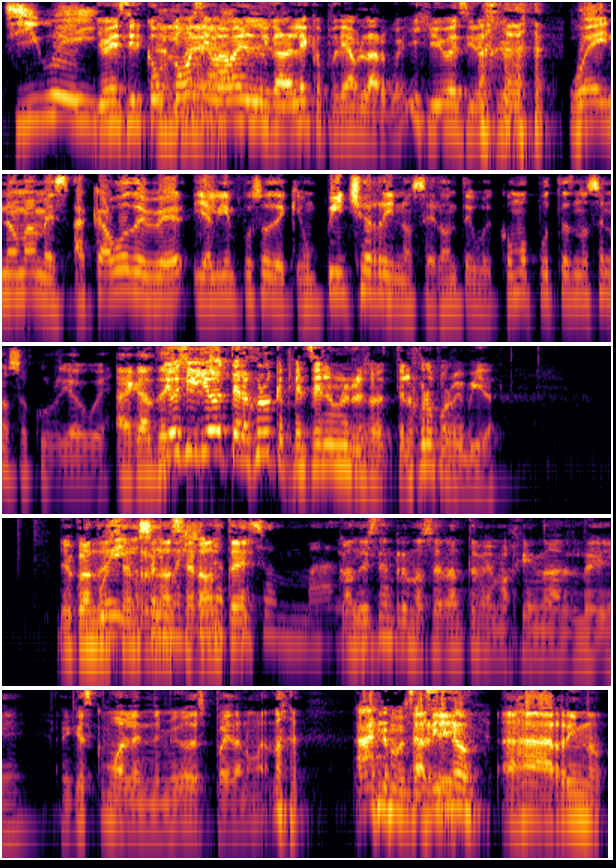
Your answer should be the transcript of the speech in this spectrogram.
Sí, güey. Yo iba a decir, ¿cómo, cómo se llamaba el garale que podía hablar, güey? Y yo iba a decir así. güey. No mames, acabo de ver y alguien puso de que un pinche rinoceronte, güey. ¿Cómo putas no se nos ocurrió, güey? Yo que- sí, yo te lo juro que pensé en un rinoceronte, te lo juro por mi vida. Yo cuando dicen rinoceronte, cuando dicen rinoceronte me imagino al de, el que es como el enemigo de Spider-Man. Ah, no, pues a Rino. Ajá, Rino.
